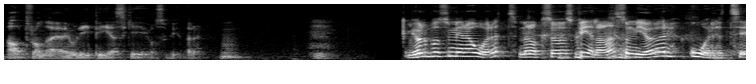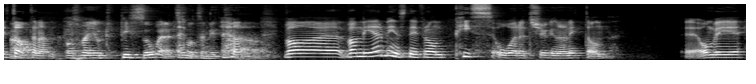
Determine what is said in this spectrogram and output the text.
Allt från det jag gjorde i PSG och så vidare. Vi håller på att summera året, men också spelarna som gör året i Tottenham. Ja, och som har gjort pissåret 2019. Ja. Vad, vad mer minns ni från pissåret 2019? Eh, Om vi,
